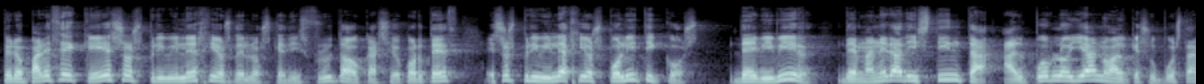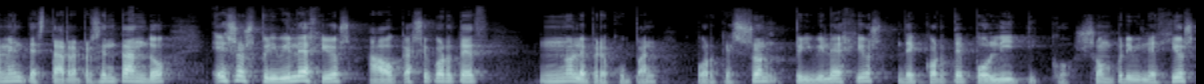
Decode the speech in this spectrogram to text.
Pero parece que esos privilegios de los que disfruta Ocasio Cortez, esos privilegios políticos de vivir de manera distinta al pueblo llano al que supuestamente está representando, esos privilegios a Ocasio Cortez no le preocupan porque son privilegios de corte político, son privilegios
